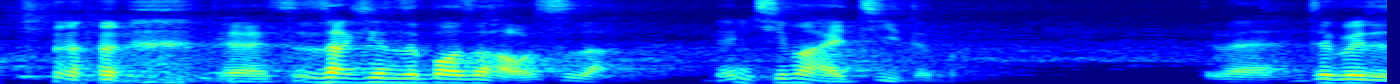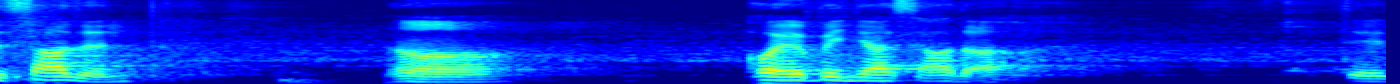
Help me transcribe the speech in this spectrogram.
对，事实上现世报是好事啊。那你起码还记得嘛，对不对？这辈子杀人，啊，后来又被人家杀的啊，这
